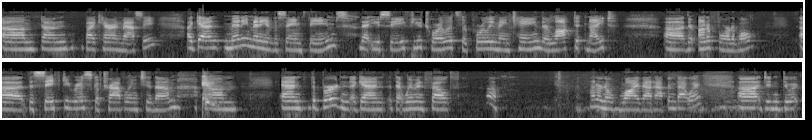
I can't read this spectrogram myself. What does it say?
um, done by Karen Massey. Again, many, many of the same themes that you see. Few toilets, they're poorly maintained, they're locked at night, uh, they're unaffordable, uh, the safety risk of traveling to them, um, and the burden, again, that women felt, oh, I don't know why that happened that way. Uh, didn't do it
